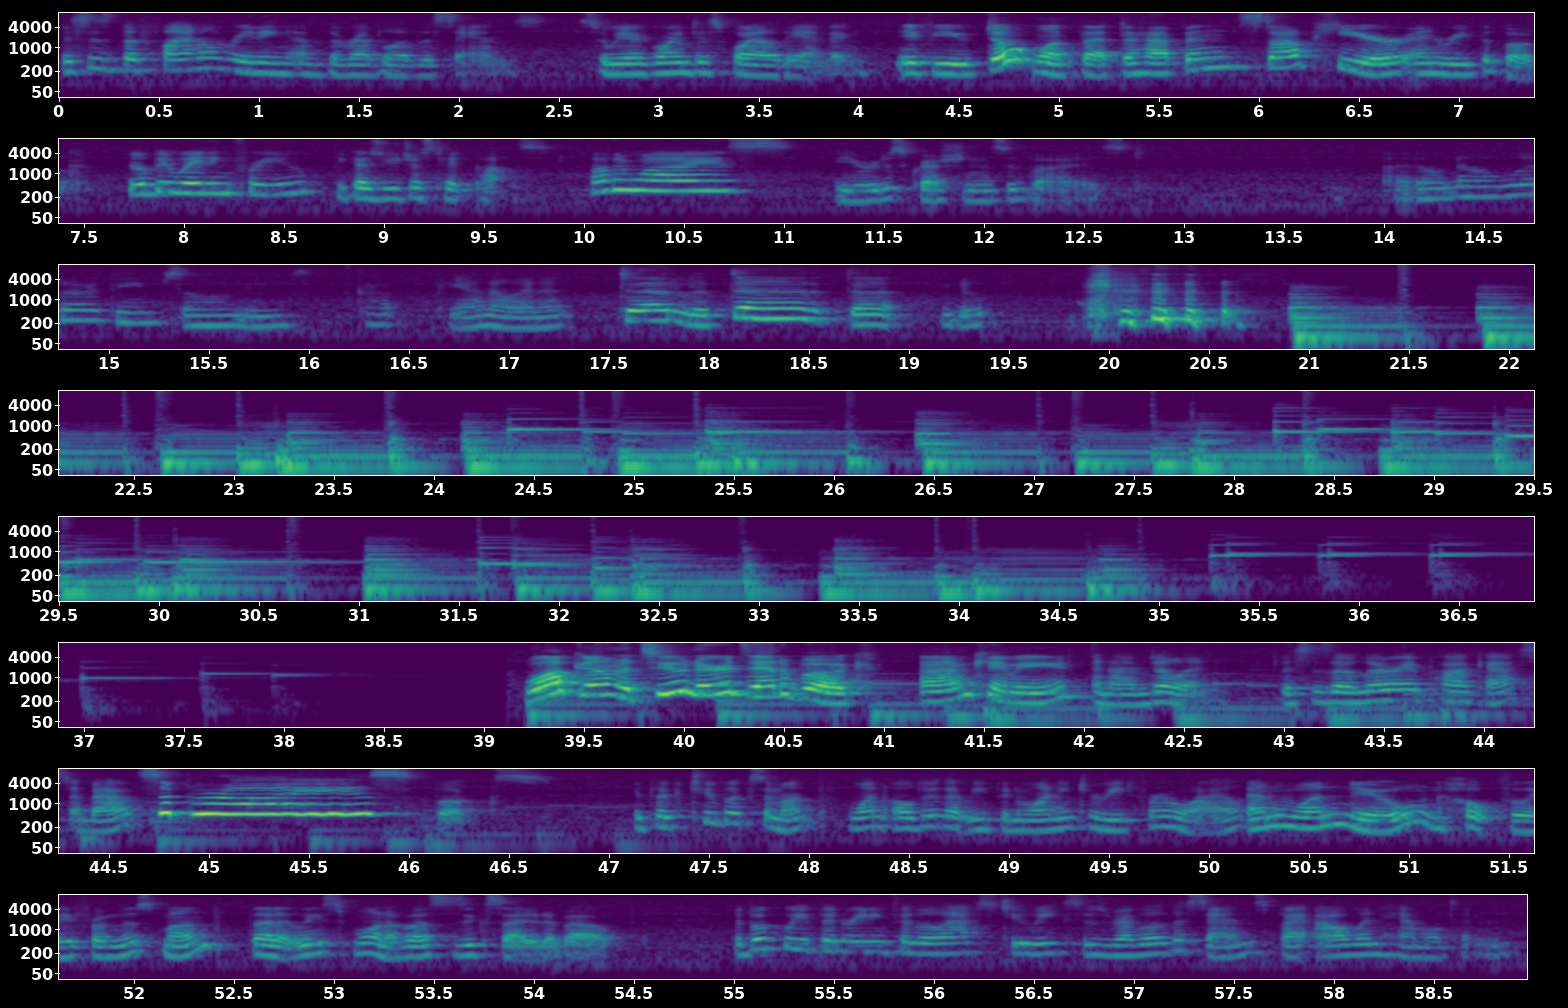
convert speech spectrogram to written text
This is the final reading of The Rebel of the Sands, so we are going to spoil the ending. If you don't want that to happen, stop here and read the book. We'll be waiting for you because you just hit pause. Otherwise, your discretion is advised. I don't know what our theme song is. It's got piano in it. Da da da da da. Nope. Welcome to Two Nerds and a Book. I'm Kimmy. And I'm Dylan. This is a Luray podcast about Surprise! books. We pick two books a month, one older that we've been wanting to read for a while. And one new, and hopefully from this month, that at least one of us is excited about. The book we've been reading for the last two weeks is Rebel of the Sands by Alwyn Hamilton.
